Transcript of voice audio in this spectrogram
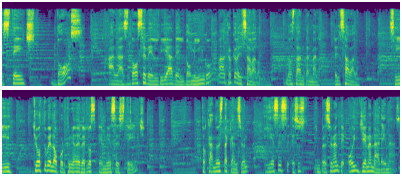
Stage 2 a las 12 del día del domingo. Ah, creo que del sábado. No estaban tan mal. Del sábado. Sí, yo tuve la oportunidad de verlos en ese stage tocando esta canción y es- eso es impresionante. Hoy llenan arenas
